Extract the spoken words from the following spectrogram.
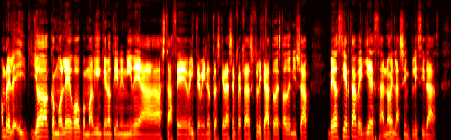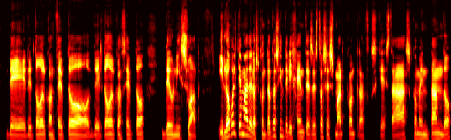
Hombre, yo como Lego, como alguien que no tiene ni idea hasta hace 20 minutos que le has empezado a explicar todo esto de Uniswap, veo cierta belleza, ¿no? En la simplicidad de, de, todo el concepto, de todo el concepto de Uniswap. Y luego el tema de los contratos inteligentes, de estos smart contracts que estás comentando,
